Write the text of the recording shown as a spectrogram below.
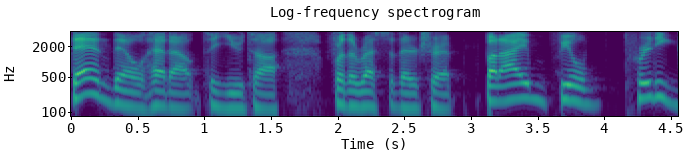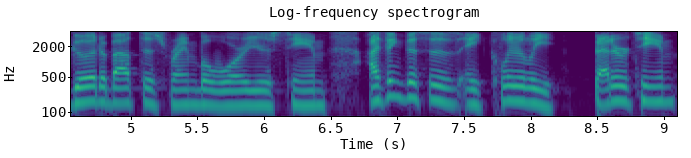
Then they'll head out to Utah for the rest of their trip. But I feel pretty good about this Rainbow Warriors team. I think this is a clearly better team.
